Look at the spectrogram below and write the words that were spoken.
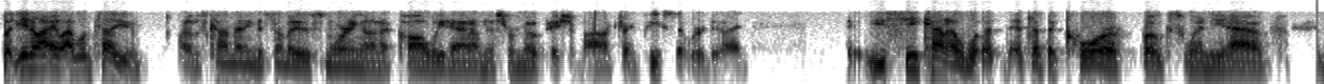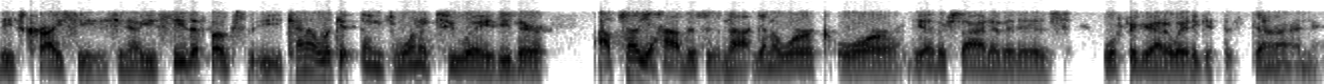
But you know, I, I will tell you, I was commenting to somebody this morning on a call we had on this remote patient monitoring piece that we're doing. You see kind of what it's at the core of folks when you have these crises. You know, you see the folks, you kind of look at things one of two ways. Either I'll tell you how this is not going to work, or the other side of it is we'll figure out a way to get this done.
